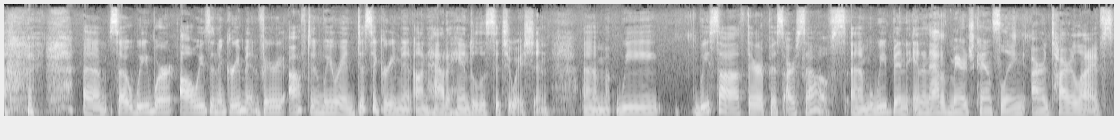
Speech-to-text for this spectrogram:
um, so we weren't always in agreement. Very often we were in disagreement on how to handle the situation. Um, we we saw therapists ourselves. Um, we've been in and out of marriage counseling our entire lives,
